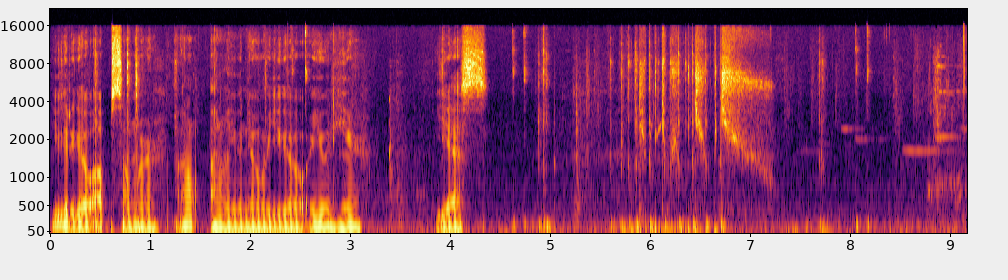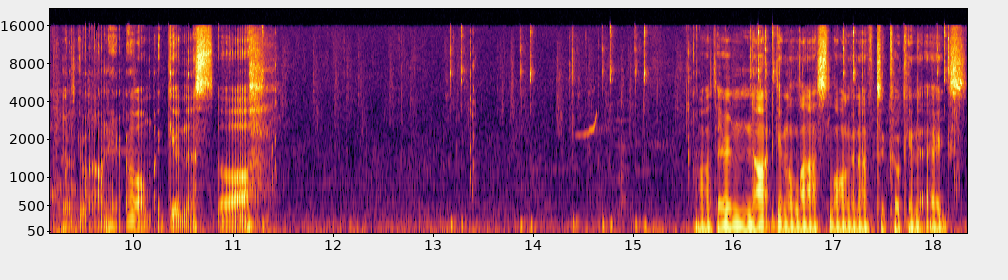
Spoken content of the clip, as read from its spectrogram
You gotta go up somewhere. I don't I don't even know where you go. Are you in here? Yes. What's going on here? Oh my goodness. Oh. Oh, they're not gonna last long enough to cook into eggs.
